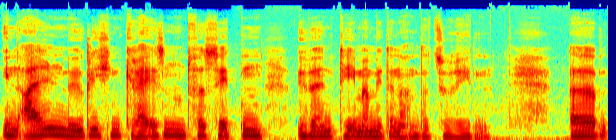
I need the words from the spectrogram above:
in allen möglichen Kreisen und Facetten über ein Thema miteinander zu reden. Ähm,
